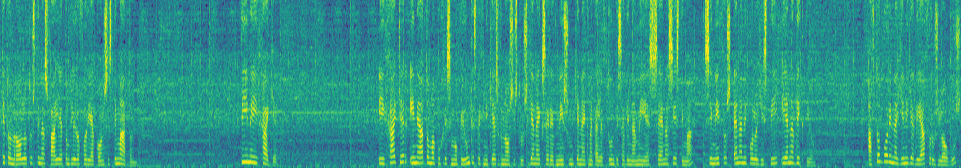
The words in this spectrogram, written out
και τον ρόλο τους στην ασφάλεια των πληροφοριακών συστημάτων. Τι είναι οι hacker? Οι hacker είναι άτομα που χρησιμοποιούν τις τεχνικές γνώσεις τους για να εξερευνήσουν και να εκμεταλλευτούν τις αδυναμίες σε ένα σύστημα, συνήθως έναν υπολογιστή ή ένα δίκτυο. Αυτό μπορεί να γίνει για διάφορους λόγους,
